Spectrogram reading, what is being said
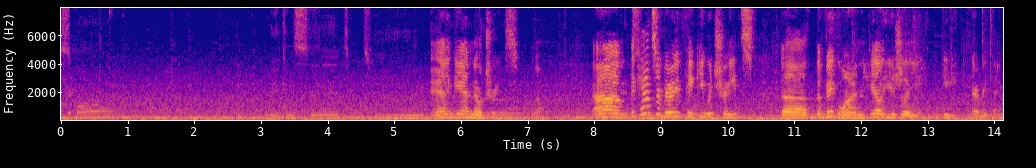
Okay. And again, no treats. No. Um, the cats are very picky with treats. The the big one, he'll usually eat everything.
